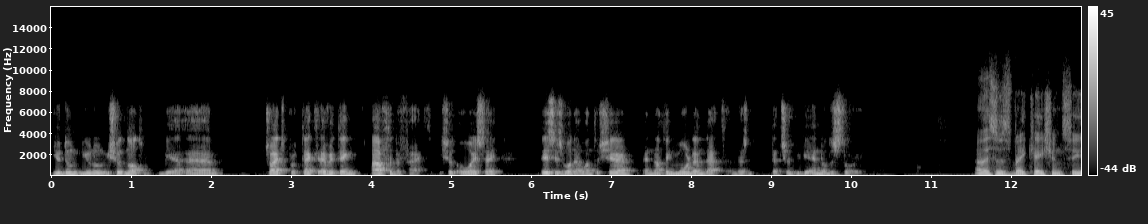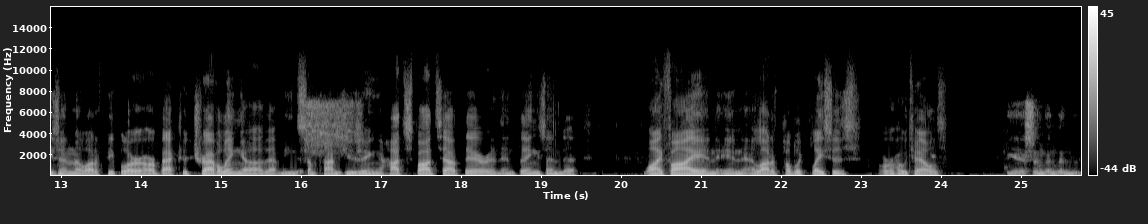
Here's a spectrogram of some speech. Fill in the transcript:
you, don't, you should not be, uh, um, try to protect everything after the fact. You should always say, this is what I want to share and nothing more than that. And that should be the end of the story. Now, this is vacation season. A lot of people are, are back to traveling. Uh, that means sometimes using hotspots out there and, and things and uh, Wi Fi in, in a lot of public places or hotels? Yes, and, and, and,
